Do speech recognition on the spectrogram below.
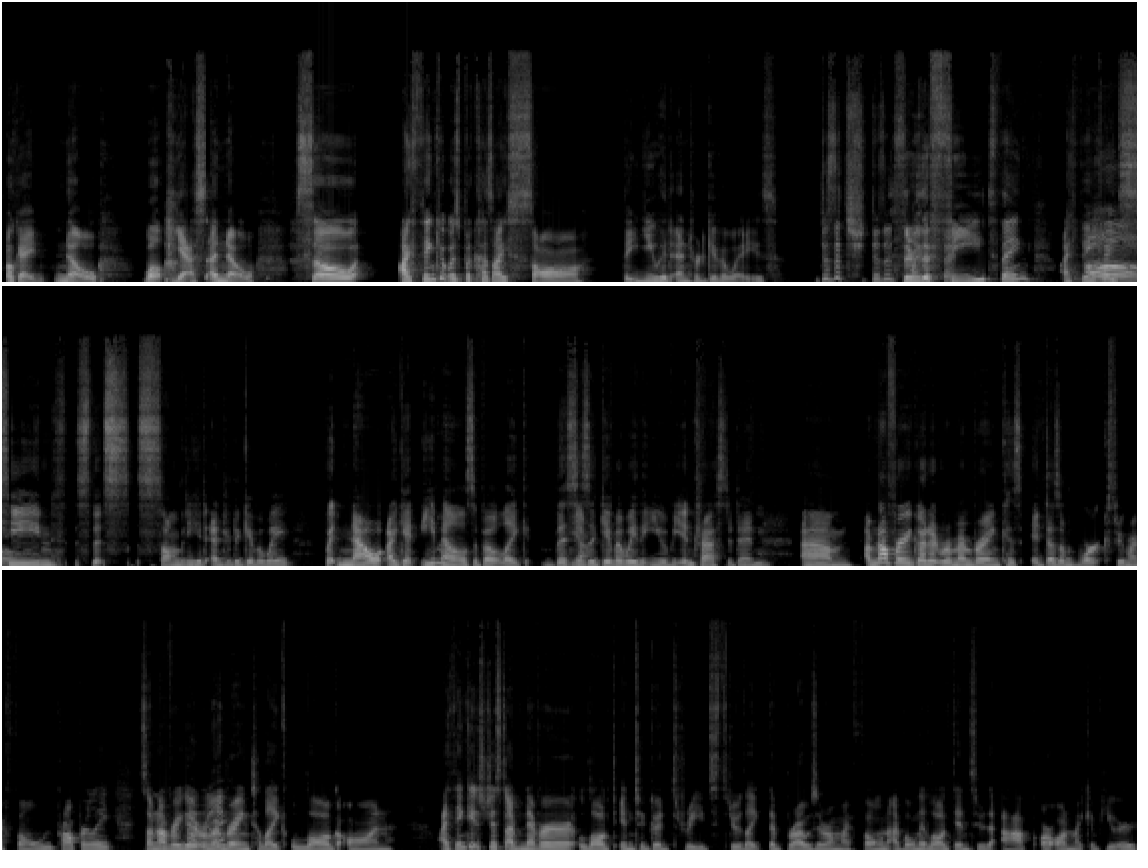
Okay, no. Well, yes and no. So I think it was because I saw that you had entered giveaways does it does it through like, the feed thing. I think Oh. I'd seen that somebody had entered a giveaway, but now I get emails about like this is a giveaway that you would be interested in. Mhm. Mhm. Um, I'm not very good at remembering because it doesn't work through my phone properly, so I'm not very good Oh, at really? remembering to like log on. I think it's just I've never logged into Goodreads through like the browser on my phone. I've only logged in through the app or on my computer.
